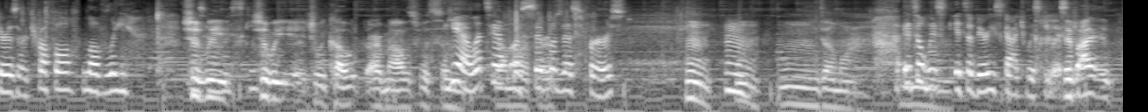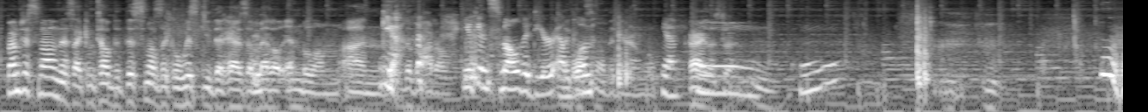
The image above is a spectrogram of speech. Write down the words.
Here's our truffle, lovely. Should we should we uh, should we coat our mouths with some? Yeah, let's have a sip of this first. Mm, Mm. mm, Dalmore. It's a whisk. It's a very Scotch whiskey whiskey. If I if I'm just smelling this, I can tell that this smells like a whiskey that has a metal emblem on Yeah. the bottle. you can smell the deer I can emblem. smell the deer emblem. Yeah. All right, let's do it. Mm, Ooh,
